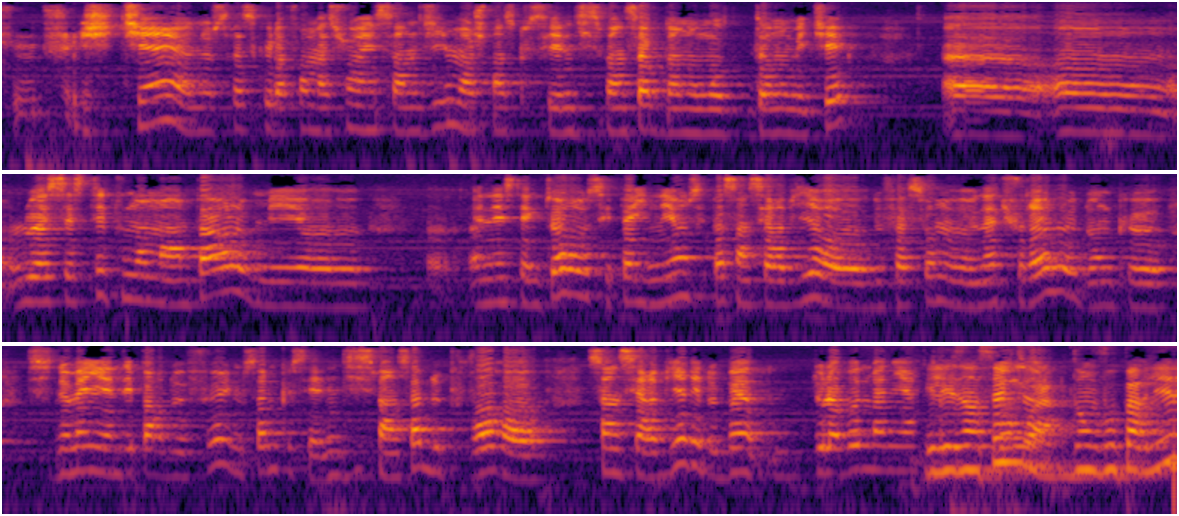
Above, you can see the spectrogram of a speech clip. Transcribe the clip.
J'y tiens, ne serait-ce que la formation incendie. Moi, je pense que c'est indispensable dans nos, dans nos métiers. Euh, le SST, tout le monde en parle, mais euh, un extincteur, c'est pas inné, on sait pas s'en servir euh, de façon naturelle. Donc, si demain il y a un départ de feu, il me semble que c'est indispensable de pouvoir s'en servir et de, de la bonne manière. Et les insectes dont vous parliez,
